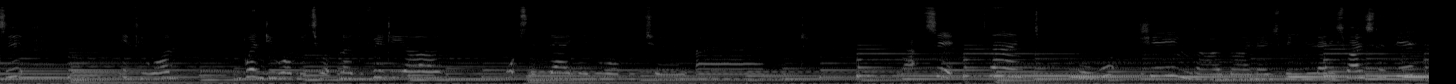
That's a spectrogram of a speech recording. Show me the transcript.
that's it. If you want, when do you want me to upload the video? What's the date that you want me to? And that's it. Thanks for watching. Uh, my name's been Lenny Spiderslip here.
